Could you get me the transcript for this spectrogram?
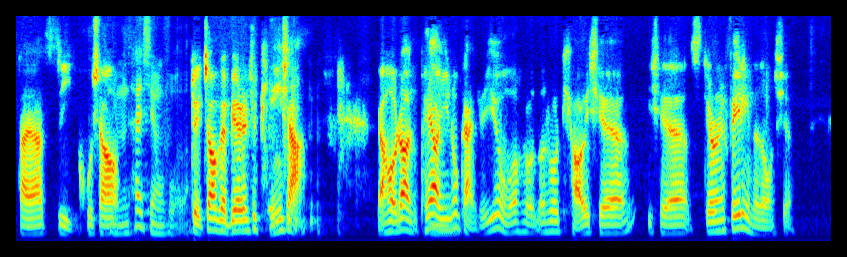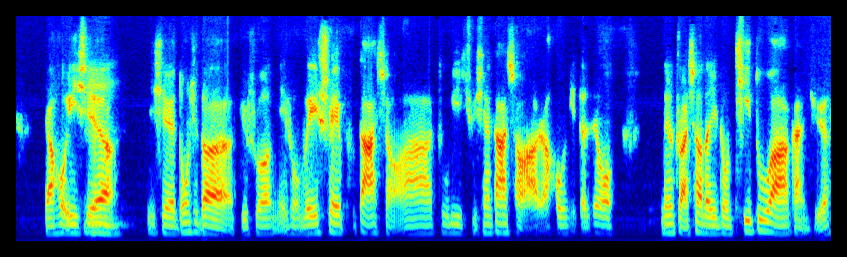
大家自己互相太幸福了。对，交给别人去评一下，然后让培养一种感觉，因为我们有的时候调一些一些 steering feeling 的东西，然后一些一些东西的，比如说那种 V shape 大小啊，助力曲线大小啊，然后你的这种那种转向的一种梯度啊，感觉，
